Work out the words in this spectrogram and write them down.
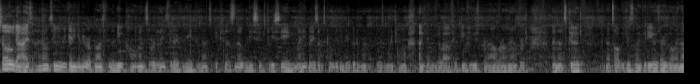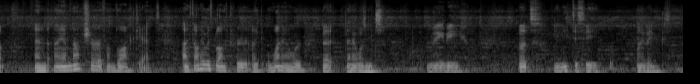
So guys, I don't seem to be getting any replies from the new comments or links that I've made, and that's because nobody seems to be seeing them anyways. I'm still getting a good amount of views on my channel. I'm getting about 50 views per hour on average, and that's good, and that's all because my videos are going up. And I am not sure if I'm blocked yet. I thought I was blocked for like one hour, but then I wasn't. Maybe. But you need to see my links.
